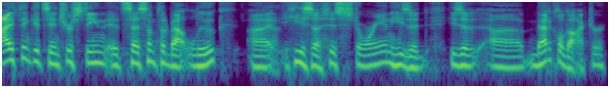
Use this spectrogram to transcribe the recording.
I think it's interesting. It says something about Luke. Uh, He's a historian. He's a he's a uh, medical doctor,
